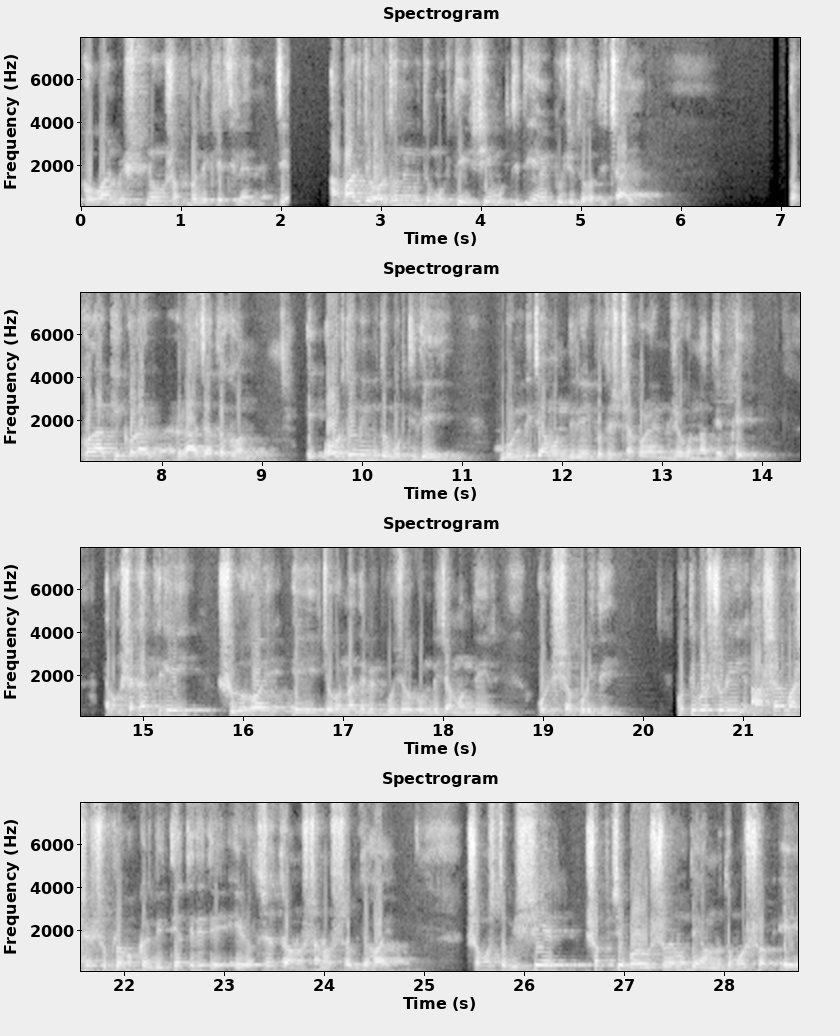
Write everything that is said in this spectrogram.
ভগবান বিষ্ণু স্বপ্ন দেখিয়েছিলেন যে, আমার যে অর্ধনির্মিত মূর্তি, সেই মূর্তিতেই আমি পূজিত হতে চাই। তখন আর কি করার? রাজা তখন এই অর্ধনির্মিত মূর্তিতেই গুন্ডিচা মন্দিরে প্রতিষ্ঠা করেন জগন্নাথ দেবকে। এবং সেখান থেকেই শুরু হয় এই জগন্নাথ দেবের পুজো, গুন্ডিচা মন্দির উড়িষ্যা পুরীতে প্রতি বছরই আষাঢ় মাসের শুক্লপক্ষের দ্বিতীয় তিথিতে এই রথযাত্রা অনুষ্ঠান উৎসবিত হয়। সমস্ত বিশ্বের সবচেয়ে বড় উৎসবের মধ্যে অন্যতম উৎসব এই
